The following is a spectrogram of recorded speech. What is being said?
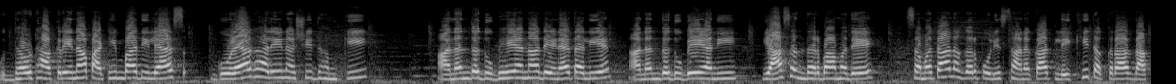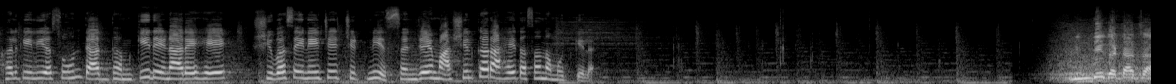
उद्धव ठाकरेंना पाठिंबा दिल्यास गोळ्या घालेन अशी धमकी आनंद दुबे यांना देण्यात आली आहे. आनंद दुबे यांनी या संदर्भामध्ये समतानगर पोलीस स्थानकात लेखी तक्रार दाखल केली असून त्यात धमकी देणारे हे शिवसेनेचे चिटणीस संजय माशिलकर आहेत असं नमूद केलं निंदे गटाचा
